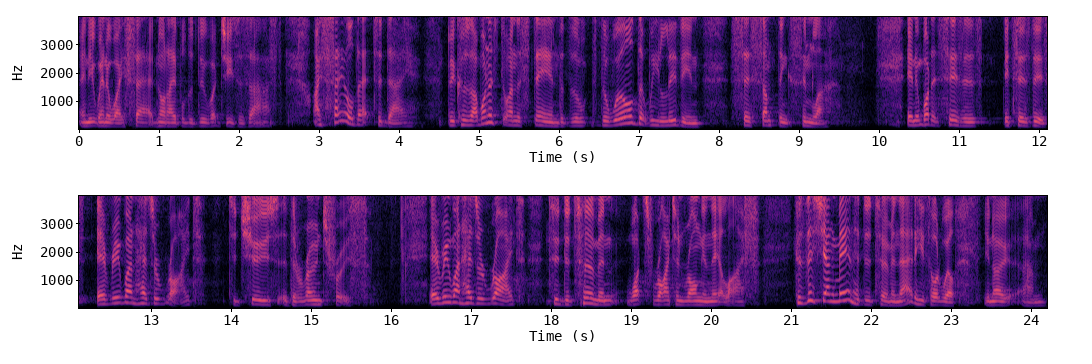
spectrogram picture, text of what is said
And he went away sad, not able to do what Jesus asked. I say all that today because I want us to understand that the, the world that we live in says something similar. And what it says is, it says this everyone has a right to choose their own truth. Everyone has a right to determine what's right and wrong in their life. Because this young man had determined that. He thought, well, you know, um,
